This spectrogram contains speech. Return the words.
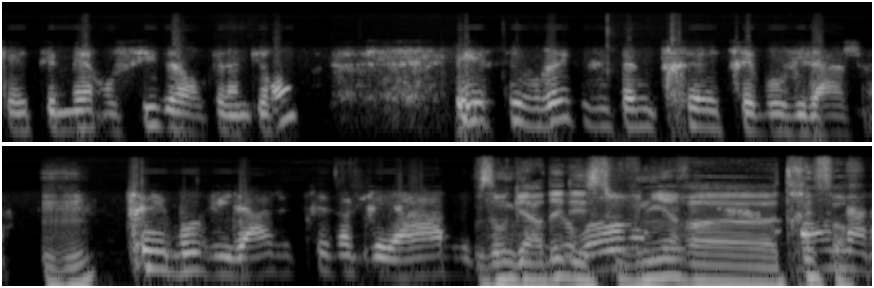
qui a été maire aussi de la Roque d'Enterron. Et c'est vrai que c'est un très, très beau village. Mhm. Très beau village, très agréable. Vous en gardez des souvenirs euh, très on forts. A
